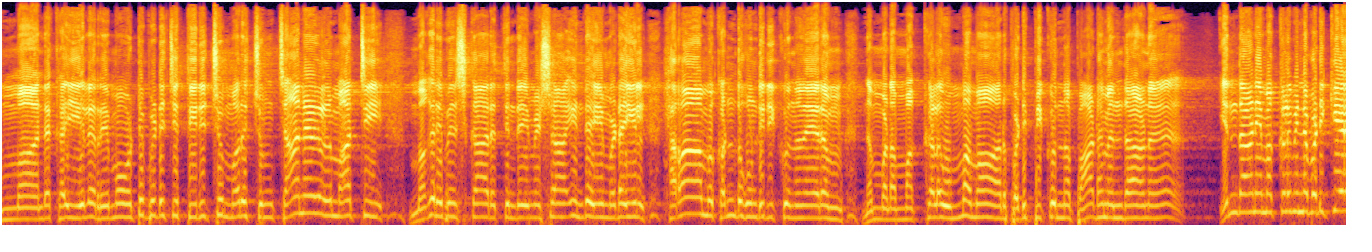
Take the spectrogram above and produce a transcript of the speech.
ഉമ്മാന്റെ കയ്യിലെ റിമോട്ട് പിടിച്ച് തിരിച്ചും മറിച്ചും ചാനലുകൾ മാറ്റി മകരപരിഷ്കാരത്തിന്റെയും ഇഷായിന്റെയും ഇടയിൽ ഹറാമ് കണ്ടുകൊണ്ടിരിക്കുന്ന നേരം നമ്മുടെ മക്കളെ ഉമ്മമാർ പഠിപ്പിക്കുന്ന പാഠം എന്താണ്? എന്താണ് ഈ മക്കൾ പിന്നെ പഠിക്കുക?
